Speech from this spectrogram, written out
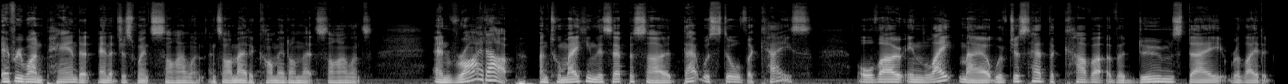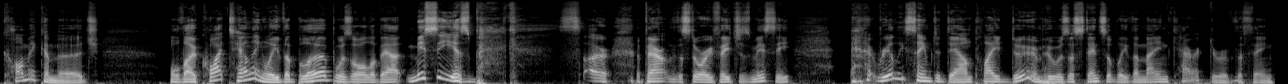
everyone panned it and it just went silent. And so I made a comment on that silence. And right up until making this episode, that was still the case. Although in late mail, we've just had the cover of a Doomsday related comic emerge. Although, quite tellingly, the blurb was all about Missy is back. so, apparently, the story features Missy. And it really seemed to downplay Doom, who was ostensibly the main character of the thing.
